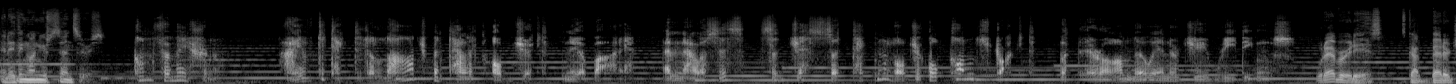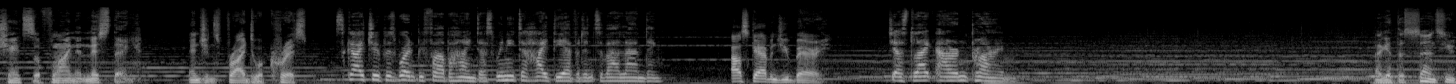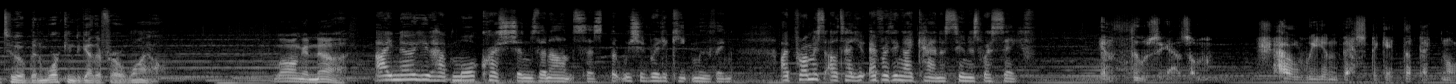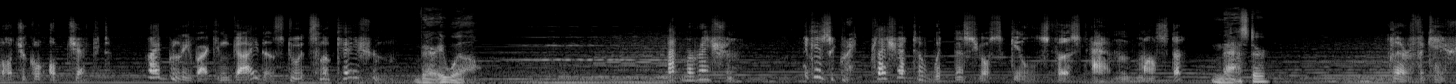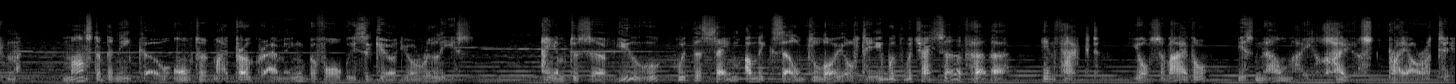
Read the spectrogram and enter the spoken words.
Anything on your sensors? Confirmation. I have detected a large metallic object nearby. Analysis suggests a technological construct, but there are no energy readings. Whatever it is, it's got better chances of flying than this thing. Engine's fried to a crisp. Skytroopers won't be far behind us. We need to hide the evidence of our landing. I'll scavenge you, Barry. Just like Aaron Prime. I get the sense you two have been working together for a while. Long enough. I know you have more questions than answers, but we should really keep moving. I promise I'll tell you everything I can as soon as we're safe. Enthusiasm. Shall we investigate the technological object? I believe I can guide us to its location. Very well. Admiration. It is a great pleasure to witness your skills firsthand, Master. Master? Clarification. Master Beniko altered my programming before we secured your release. I am to serve you with the same unexcelled loyalty with which I serve her. In fact, your survival is now my highest priority.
